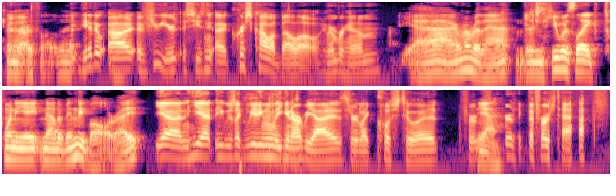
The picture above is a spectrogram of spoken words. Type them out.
came to Yeah. earth a little bit. The other, uh, a few years, a season, uh, Chris Colabello. Remember him? Yeah, I remember that. Then he was like 28 and out of indie ball, right? Yeah, and he had he was like leading the league in RBIs or like close to it for, Yeah. for like the first half.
